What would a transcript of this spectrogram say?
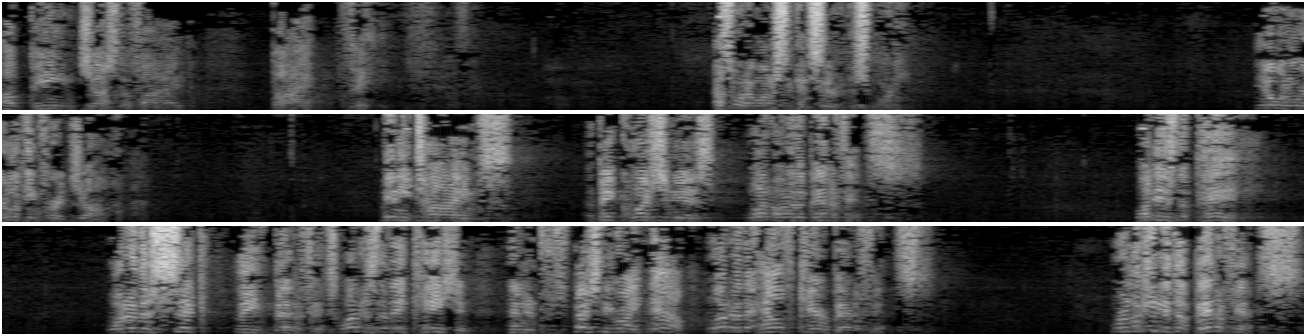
of being justified by faith. That's what I want us to consider this morning. You know, when we're looking for a job, many times the big question is what are the benefits? What is the pay? What are the sick leave benefits? What is the vacation? And especially right now, what are the health care benefits? We're looking at the benefits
